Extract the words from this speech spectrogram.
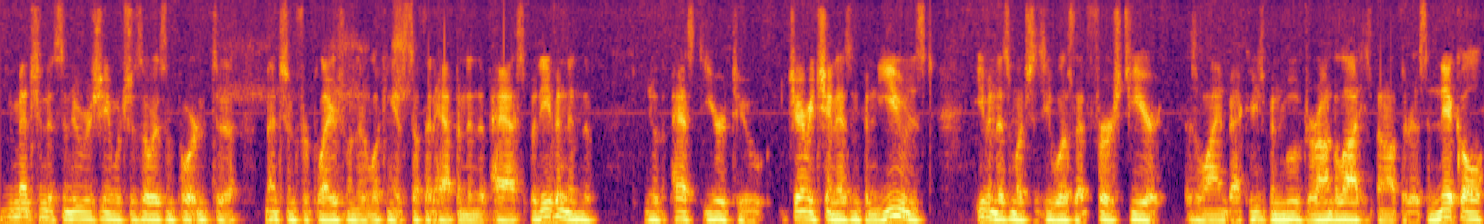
You mentioned it's a new regime, which is always important to mention for players when they're looking at stuff that happened in the past. But even in the you know the past year or two, Jeremy Chinn hasn't been used even as much as he was that first year as a linebacker. He's been moved around a lot. He's been out there as a nickel.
